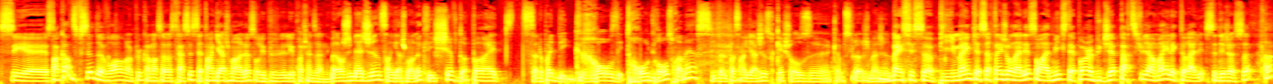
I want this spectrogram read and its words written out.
c'est euh, c'est encore difficile de voir un peu comment ça va se tracer cet engagement-là sur les, les prochaines années. Ben alors j'imagine cet engagement-là que les chiffres doivent pas être, ça doit pas être des grosses, des trop grosses promesses. Ils veulent pas s'engager sur quelque chose euh, comme cela, j'imagine. Ben c'est ça. Puis même que certains journalistes ont admis que c'était pas un budget particulièrement électoraliste, c'est déjà ça. Ah.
